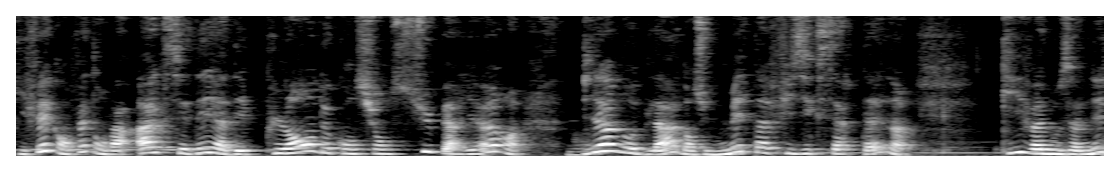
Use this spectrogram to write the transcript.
qui fait qu'en fait on va accéder à des plans de conscience supérieurs bien au-delà, dans une métaphysique certaine, qui va nous amener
